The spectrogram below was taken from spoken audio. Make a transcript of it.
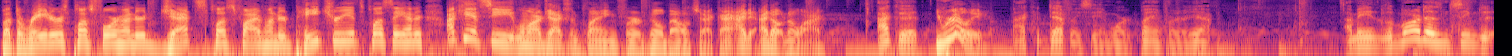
But the Raiders plus 400, Jets plus 500, Patriots plus 800. I can't see Lamar Jackson playing for Bill Belichick. I, I, I don't know why. I could. You really? I could definitely see him work playing for her. Yeah. I mean, Lamar doesn't seem to.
